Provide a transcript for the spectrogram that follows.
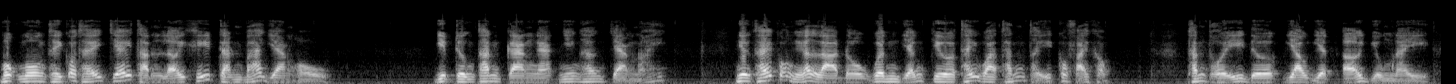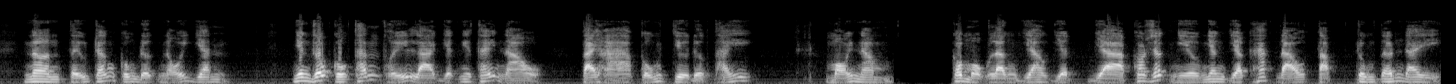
một nguồn thì có thể chế thành lợi khí tranh bá giang hồ. Diệp Trường Thanh càng ngạc nhiên hơn chàng nói, như thế có nghĩa là đồ huynh vẫn chưa thấy qua thánh thủy có phải không? Thánh thủy được giao dịch ở vùng này nên tiểu trấn cũng được nổi danh. Nhưng rốt cuộc thánh thủy là vật như thế nào, tại hạ cũng chưa được thấy. Mỗi năm có một lần giao dịch và có rất nhiều nhân vật hát đạo tập trung đến đây.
